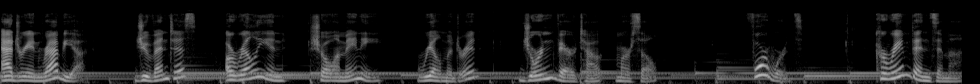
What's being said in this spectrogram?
Adrien Rabiot, Juventus, Aurelien Tchouameni, Real Madrid, Jordan Veretout, Marseille. Forwards Karim Benzema,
